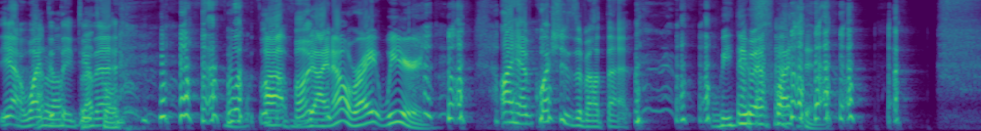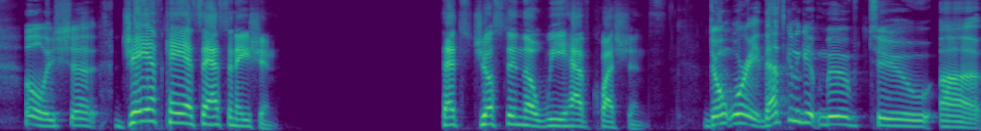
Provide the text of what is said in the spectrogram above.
Yeah, why did don't they do That's that? what what Uh, the fuck? I know, right? Weird. I have questions about that. We do have questions. Holy shit. JFK assassination. That's just in the we have questions. Don't worry, that's going to get moved to uh,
